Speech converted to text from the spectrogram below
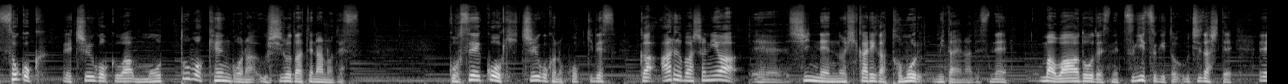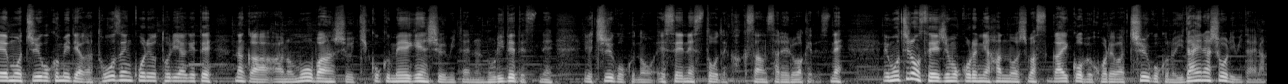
祖国中国は最も堅固な後ろ盾なのです。五星国旗中国の国旗ですがある場所には、えー、新年の光が灯るみたいなですねまあ、ワードをですね次々と打ち出して、えー、もう中国メディアが当然これを取り上げてなんかあのモーバン州帰国名言集みたいなノリでですね、え、中国の SNS 等で拡散されるわけですね、え、もちろん政治もこれに反応します。外交部これは中国の偉大な勝利みたいな、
